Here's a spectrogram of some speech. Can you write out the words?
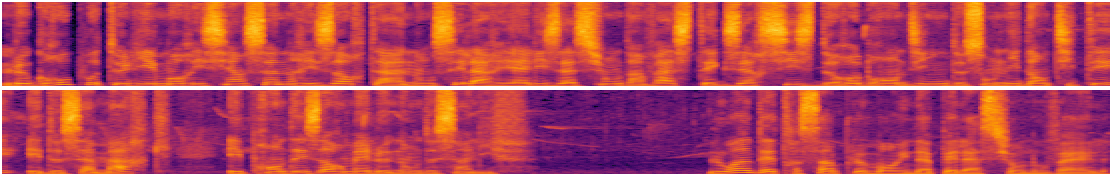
Le groupe hôtelier mauricien Sun Resort a annoncé la réalisation d'un vaste exercice de rebranding de son identité et de sa marque, et prend désormais le nom de Saint-Lif. Loin d'être simplement une appellation nouvelle,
